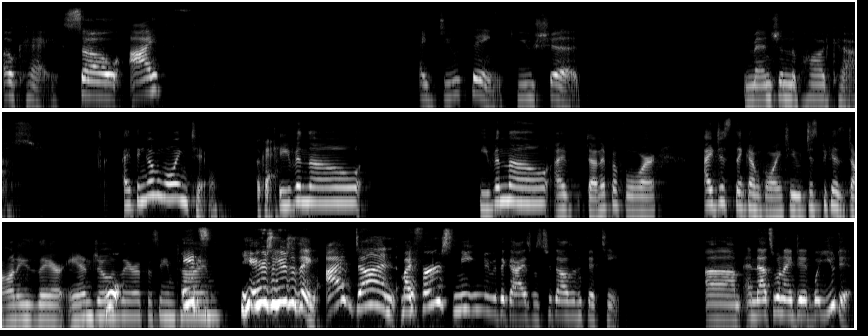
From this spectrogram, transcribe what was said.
okay, so I th- I do think you should mention the podcast. I think I'm going to. Okay. even though even though I've done it before, I just think I'm going to just because Donnie's there and Joe's Well, there at the same It's time. here's here's the thing. I've done my first meet and greet with the guys was 2015. Um, and that's when I did what you did.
